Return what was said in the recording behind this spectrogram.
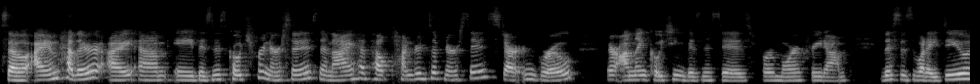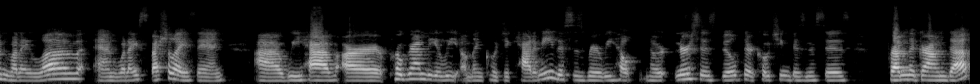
So, I am Heather. I am a business coach for nurses, and I have helped hundreds of nurses start and grow their online coaching businesses for more freedom. This is what I do and what I love and what I specialize in. Uh, we have our program, the Elite Online Coach Academy. This is where we help nurses build their coaching businesses from the ground up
